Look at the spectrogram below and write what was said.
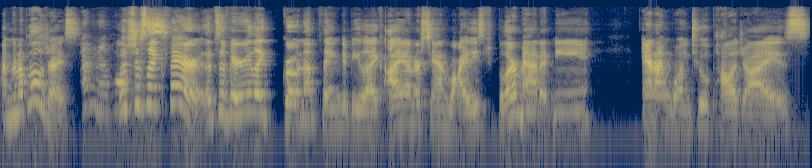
I'm gonna apologize. "I'm gonna apologize." Which is like fair. That's a very like grown up thing to be like, I understand why these people are mad at me, and I'm going to apologize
